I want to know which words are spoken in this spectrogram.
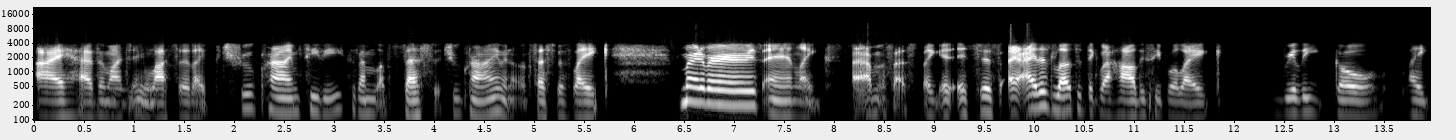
I have been watching mm-hmm. lots of like true crime TV because I'm obsessed with true crime and I'm obsessed with like murderers and like I'm obsessed. Like it, it's just I, I just love to think about how these people like really go like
